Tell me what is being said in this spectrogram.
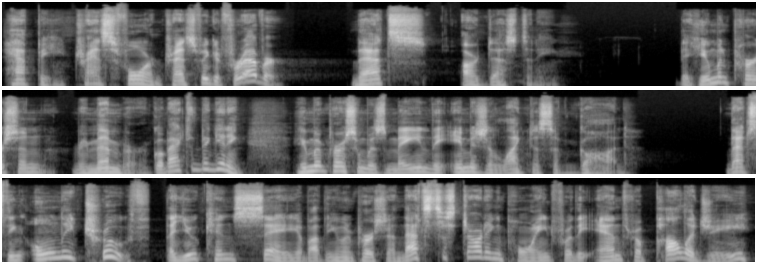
happy, transformed, transfigured forever. That's our destiny. The human person, remember, go back to the beginning. Human person was made in the image and likeness of God. That's the only truth that you can say about the human person. And that's the starting point for the anthropology,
